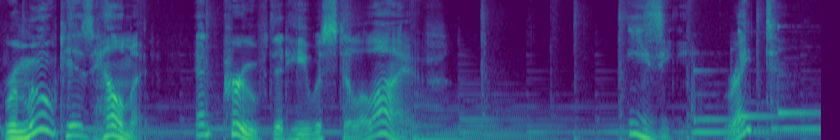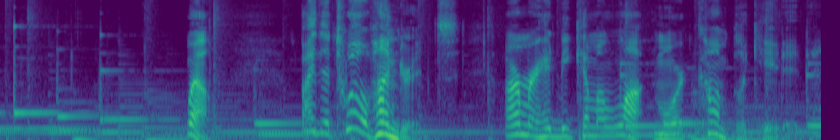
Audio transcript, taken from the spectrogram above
removed his helmet, and proved that he was still alive. Easy, right? Well, by the 1200s, armor had become a lot more complicated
